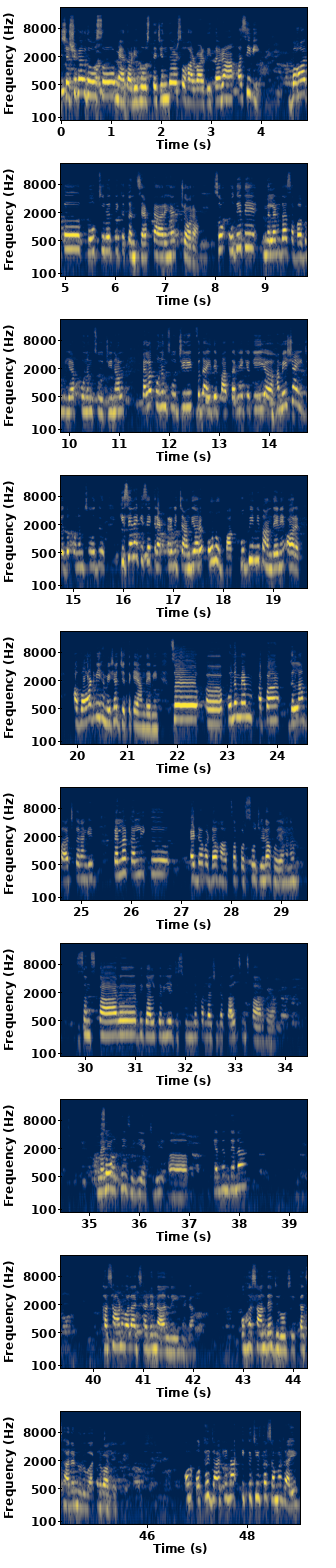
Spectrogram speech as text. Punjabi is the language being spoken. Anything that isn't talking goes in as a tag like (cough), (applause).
ਸਤਿ ਸ਼੍ਰੀ ਅਕਾਲ ਦੋਸਤੋ, ਮੈਂ ਤੁਹਾਡੀ ਹੋਸਟ ਤੇਜਿੰਦਰ। ਸੋ ਹਰ ਵਾਰ ਦੀ ਤਰ੍ਹਾਂ ਅਸੀਂ ਵੀ ਬਹੁਤ ਖੂਬਸੂਰਤ ਇੱਕ ਕਨਸੈਪਟ ਆ ਰਿਹਾ ਚੌਰਾ। ਸੋ ਉਹਦੇ ਤੇ ਮਿਲਣ ਦਾ ਸਬਬ ਮਿਲਿਆ ਪੂਨਮ ਸੂਦ ਜੀ ਨਾਲ। ਪਹਿਲਾਂ ਪੂਨਮ ਸੂਦ ਜੀ ਵਧਾਈ ਦੇ ਪਾਤਰ ਨੇ, ਕਿਉਂਕਿ ਹਮੇਸ਼ਾ ਹੀ ਜਦੋਂ ਪੂਨਮ ਸੂਦ ਕਿਸੇ ਨਾ ਕਿਸੇ ਕਰੈਕਟਰ ਵਿੱਚ ਆਉਂਦੀ ਔਰ ਉਹਨੂੰ ਬਖੂਬੀ ਨਿਭਾਉਂਦੇ ਨੇ ਔਰ ਅਵਾਰਡ ਵੀ ਹਮੇਸ਼ਾ ਜਿੱਤ ਕੇ ਆਉਂਦੇ ਨੇ। ਸੋ ਪੂਨਮ ਮੈਮ, ਆਪਾਂ ਗੱਲਾਂ ਬਾਅਦ ਕਰਾਂਗੇ। ਪਹਿਲਾਂ ਕੱਲ ਇੱਕ ਐਡਾ ਵੱਡਾ ਹਾਦਸਾ ਪਰਸੋਂ ਜਿਹੜਾ ਹੋਇਆ, ਹਨਾ? ਸੰਸਕਾਰ ਦੀ ਗੱਲ ਕਰੀਏ ਜਸਵਿੰਦਰ ਭੱਲਾ ਜੀ ਦਾ ਕੱਲ ਸੰਸਕਾਰ ਹੋਇਆ। ਮੈਂ ਵੀ ਉੱਥੇ ਹੀ ਸੀਗੀ ਐਕਚੁਅਲੀ ਕਹਿੰਦੇ ਹੁੰਦੇ ਨਾ ਹਸਾਨ ਵਾਲਾ ਅੱਜ ਸਾਡੇ ਨਾਲ ਨਹੀਂ ਹੈਗਾ। ਉਹ ਹਸਾਂਦੇ ਜ਼ਰੂਰ ਸੀ ਕੱਲ ਸਾਰਿਆਂ ਨੂੰ ਰਵਾ ਕੇ ਰਵਾ ਚਲੇ ਕੇ। ਔਰ ਉੱਥੇ ਜਾ ਕੇ ਨਾ ਇੱਕ ਚੀਜ਼ ਤਾਂ ਸਮਝ ਆਈ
